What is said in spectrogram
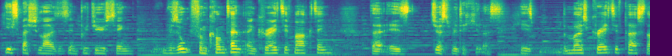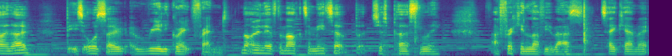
He specializes in producing results from content and creative marketing that is just ridiculous. He's the most creative person I know, but he's also a really great friend, not only of the Marketing Meetup, but just personally. I freaking love you, Baz. Take care, mate.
